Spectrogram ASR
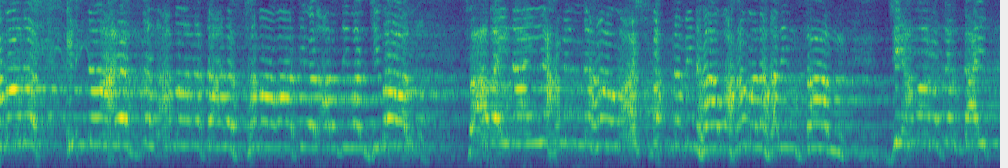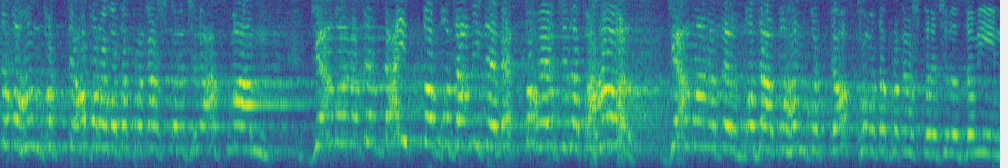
আমানত, ইন্না আরাজনাল আমানাতা আলাস সামাওয়াতি ওয়াল আরদি ওয়াল জিবাল ফাবাইনা ইয়াহমিলনাহা ওয়া আশফাকনা মিনহা ওয়া হামালাহা ইনসান। যে আমানতের দায়িত্ব বহন করতে অপারগতা প্রকাশ করেছিল আসমান যে আমানতের দায়িত্ব বোঝা নিতে ব্যর্থ হয়েছিল পাহাড়। যে আমানতের বোঝা বহন করতে অক্ষমতা প্রকাশ করেছিল জমিন।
